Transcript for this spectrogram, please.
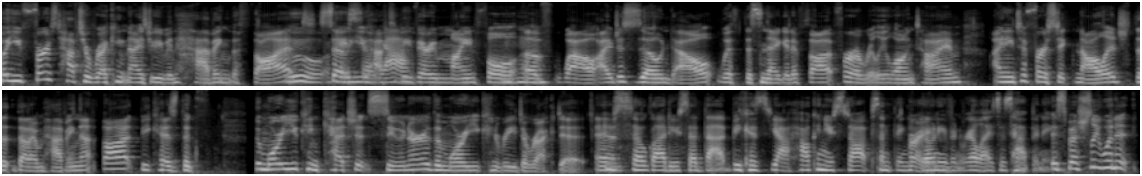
But you first have to recognize you're even having the thought. Ooh, okay, so you so, have yeah. to be very mindful mm-hmm. of, wow, I just zoned out with this negative thought for a really long time. I need to first acknowledge that, that I'm having that thought because the the more you can catch it sooner, the more you can redirect it. And I'm so glad you said that because, yeah, how can you stop something you right. don't even realize is happening? Especially when it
